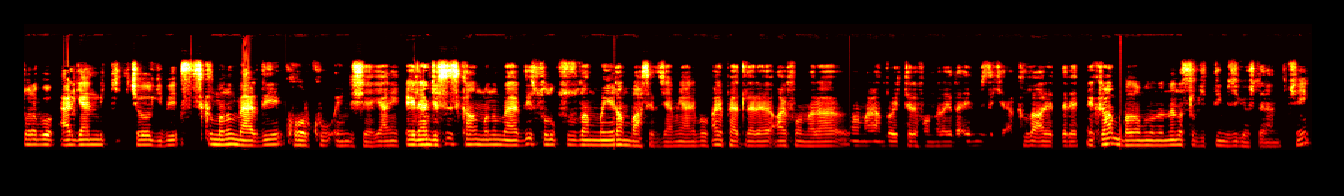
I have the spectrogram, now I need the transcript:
sonra bu ergenlik çağı gibi sıkılmanın verdiği korku, endişe yani eğlencesiz kalmanın verdiği soluksuzlanmadan bahsedeceğim. Yani bu iPad'lere, iPhone'lara, normal Android telefonlara ya da elimizdeki akıllı aletlere ekran bağımlılığına nasıl gittiğimizi gösteren bir şey.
